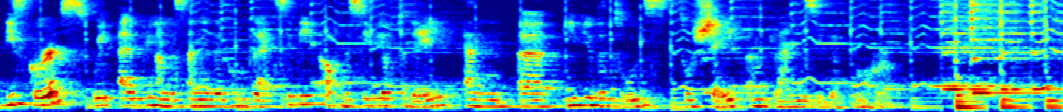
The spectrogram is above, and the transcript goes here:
This course will help in understanding the complexity of the city of today and uh, give you the tools to shape and plan the city of tomorrow.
